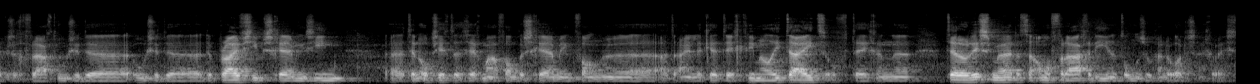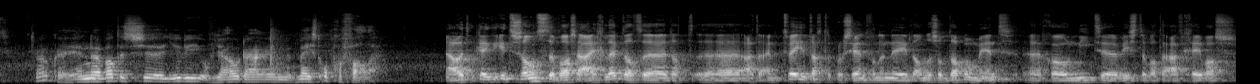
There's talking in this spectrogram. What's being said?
hebben ze gevraagd hoe ze de, hoe ze de, de privacybescherming zien uh, ten opzichte zeg maar, van bescherming van uiteindelijk tegen criminaliteit of tegen terrorisme. Dat zijn allemaal vragen die in het onderzoek aan de orde zijn geweest. Oké, en wat is jullie of jou daarin het meest opgevallen? Nou, het, kijk, het interessantste was eigenlijk dat, uh, dat uh, uiteindelijk 82% van de Nederlanders op dat moment uh, gewoon niet wisten wat de AVG was.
